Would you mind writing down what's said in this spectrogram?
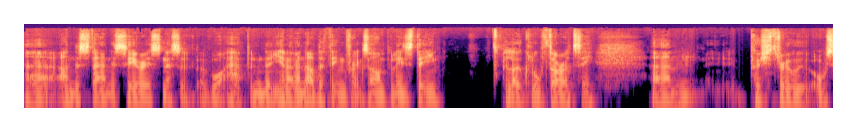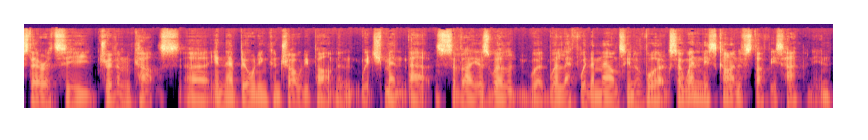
uh, understand the seriousness of, of what happened. You know, another thing, for example, is the local authority um, push through austerity driven cuts uh, in their building control department, which meant that surveyors were, were, were, left with a mountain of work. So when this kind of stuff is happening,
